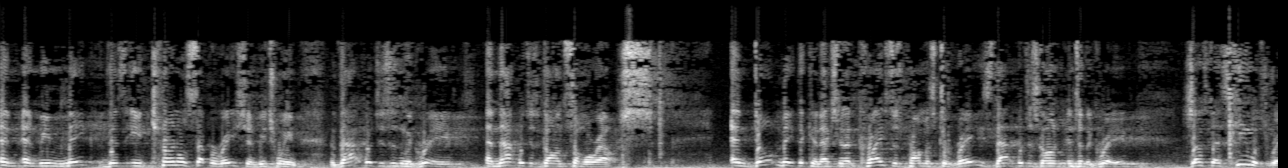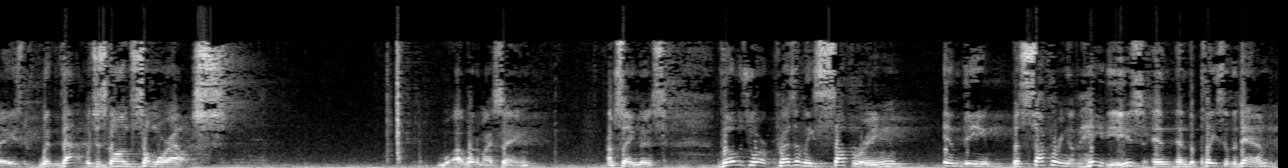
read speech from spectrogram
And, and we make this eternal separation between that which is in the grave and that which has gone somewhere else. And don't make the connection that Christ has promised to raise that which has gone into the grave just as he was raised with that which has gone somewhere else. Uh, what am I saying? I'm saying this. Those who are presently suffering in the, the suffering of Hades and, and the place of the damned,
